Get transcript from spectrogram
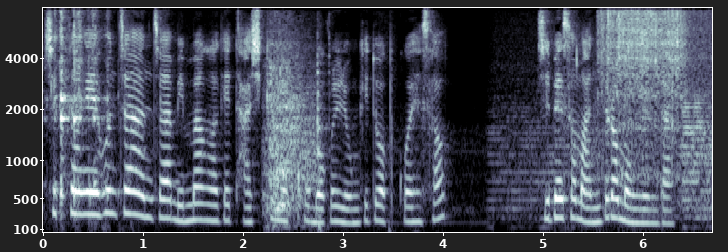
식당에 혼자 앉아 민망하게 다 시켜놓고 먹을 용기도 없고 해서 집에서 만들어 먹는다.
